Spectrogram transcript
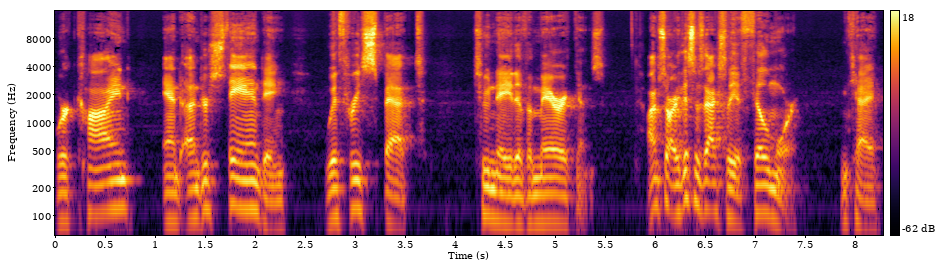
were kind and understanding with respect to Native Americans. I'm sorry, this is actually at Fillmore. Okay.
